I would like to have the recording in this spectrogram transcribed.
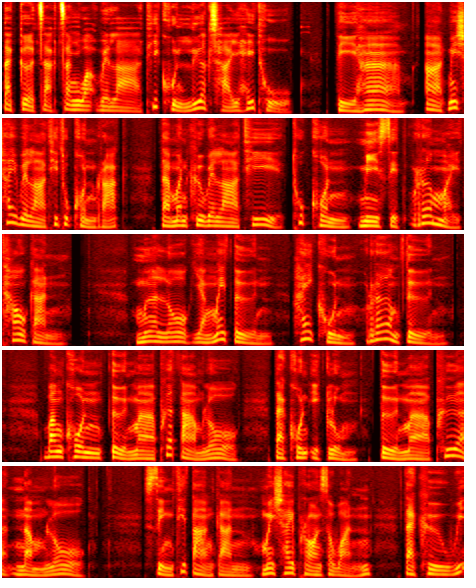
แต่เกิดจากจังหวะเวลาที่คุณเลือกใช้ให้ถูกตีห้าอาจไม่ใช่เวลาที่ทุกคนรัก แต่มันคือเวลาที่ทุกคนมีสิทธิ์เริ่มใหม่เท่ากัน เมื่อโลกยังไม่ตื่น ให้คุณเริ่มตื่น บางคนตื่นมาเพื่อตามโลก แต่คนอีกกลุ่มตื่นมาเพื่อนำโลก สิ่งที่ต่างกันไม่ใช่พรสวรรค์ แต่คือวิ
